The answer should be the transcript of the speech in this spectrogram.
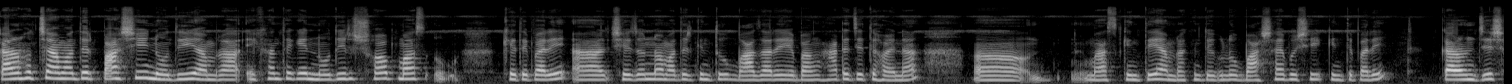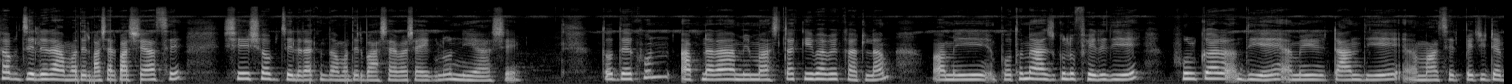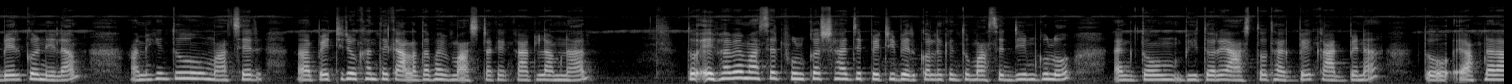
কারণ হচ্ছে আমাদের পাশেই নদী, আমরা এখান থেকে নদীর সব মাছ খেতে পারি। আর সেজন্য আমাদের কিন্তু বাজারে এবং হাটে যেতে হয় না। মাছ কিনতে। আমরা কিন্তু এগুলো বাসায় বসেই কিনতে পারি। কারণ যেসব জেলেরা আমাদের বাসার পাশে আছে, সেই সব জেলেরা কিন্তু আমাদের বাসায় বাসায় এগুলো নিয়ে আসে। তো দেখুন, আপনারা আমি মাছটা কীভাবে কাটলাম। আমি প্রথমে আঁশগুলো ফেলে দিয়ে ফুলকার দিয়ে আমি টান দিয়ে মাছের পেটিটা বের করে নিলাম। আমি কিন্তু মাছের পেটির ওখান থেকে আলাদাভাবে মাছটাকে কাটলাম না আর। তো এভাবে মাছের ফুলকার সাহায্যে পেটি বের করলে কিন্তু মাছের ডিমগুলো একদম ভিতরে আস্ত থাকবে, কাটবে না। তো আপনারা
